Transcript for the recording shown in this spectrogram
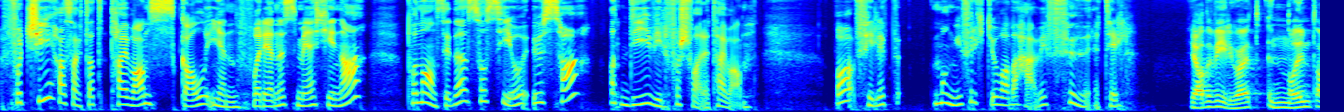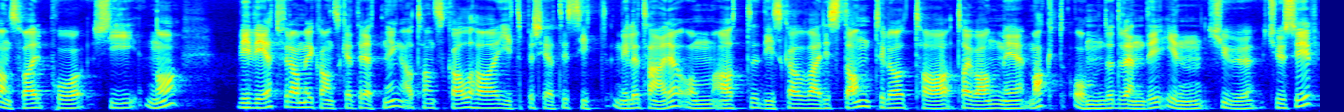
For Xi har sagt at Taiwan skal gjenforenes med Kina. På den annen side så sier jo USA at de vil forsvare Taiwan. Og Philip, mange frykter jo hva det her vil føre til. Ja, det hviler jo et enormt ansvar på Xi nå. Vi vet fra amerikansk etterretning at han skal ha gitt beskjed til sitt militære om at de skal være i stand til å ta Taiwan med makt, om nødvendig, innen 2027.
